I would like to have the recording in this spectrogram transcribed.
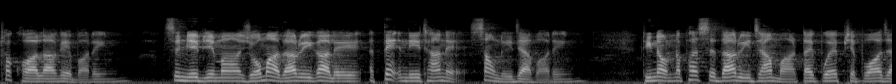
ထွက်ခွာလာခဲ့ပါတယ်စစ်မြေပြင်မှာယောမသားတွေကလည်းအသင့်အနေထားနဲ့စောင့်နေကြပါတယ်ဒီနောက်နှစ်ဖက်စစ်သားတွေကြားမှာတိုက်ပွဲဖြစ်ပွားကြ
